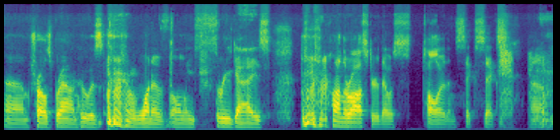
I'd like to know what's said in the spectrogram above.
um, Charles Brown, who was one of only three guys on the roster that was taller than six six. Um,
